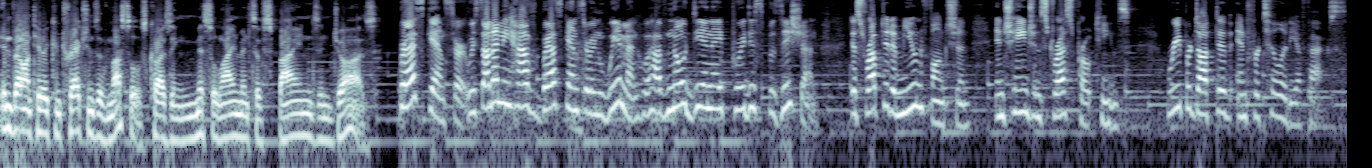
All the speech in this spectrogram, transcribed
involuntary contractions of muscles causing misalignments of spines and jaws. Breast cancer. We suddenly have breast cancer in women who have no DNA predisposition. Disrupted immune function and change in stress proteins. Reproductive and fertility effects.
